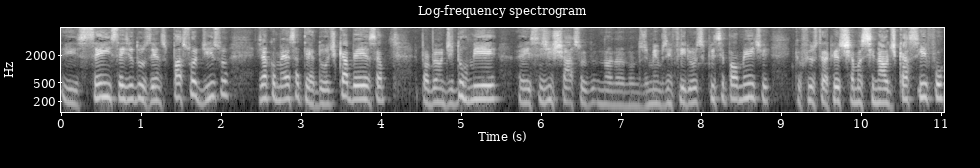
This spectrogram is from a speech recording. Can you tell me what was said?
e 100, 6 e 200. Passou disso, já começa a ter dor de cabeça, problema de dormir, eh, esses inchaços nos membros inferiores, principalmente, que o fisioterapeuta chama sinal de cacifo.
